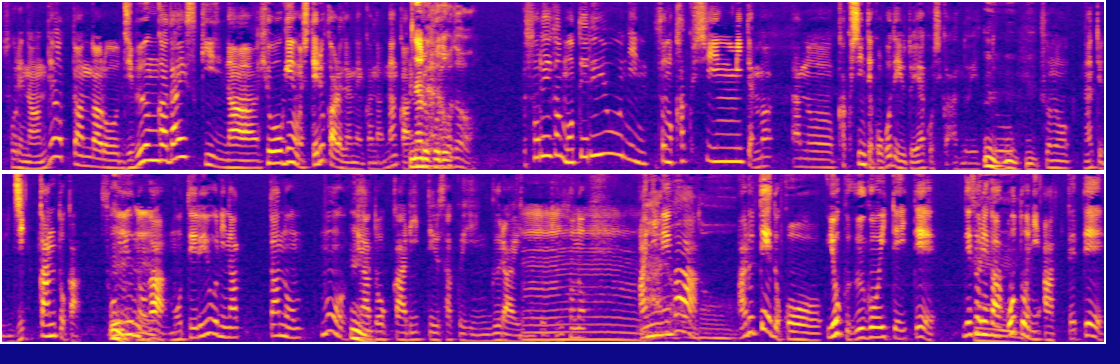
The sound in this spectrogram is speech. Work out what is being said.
それなんであったんだろう？自分が大好きな表現をしてるからじゃないかな。なんかなるほど。それが持てるようにその確信みたいまあの確信ってここで言うとややこしかあのえっと、うんうんうん。そのなんていうの実感とかそういうのが持てるようになったのも「うん。ヤドカリ」っていう作品ぐらいの時、そののアニメがある程度こうよく動いていてでそれが音に合ってて、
